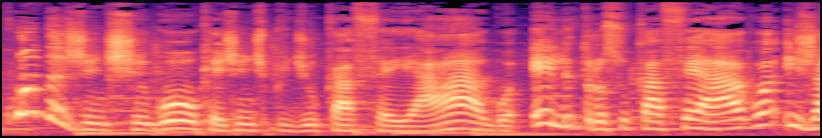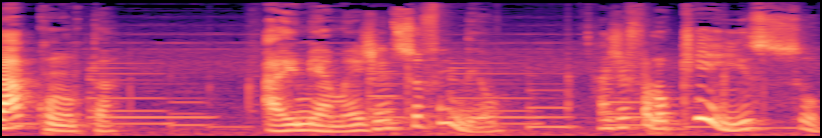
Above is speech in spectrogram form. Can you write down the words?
Quando a gente chegou, que a gente pediu café e a água, ele trouxe o café e a água e já a conta. Aí minha mãe, a gente se ofendeu. A gente falou, que isso?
